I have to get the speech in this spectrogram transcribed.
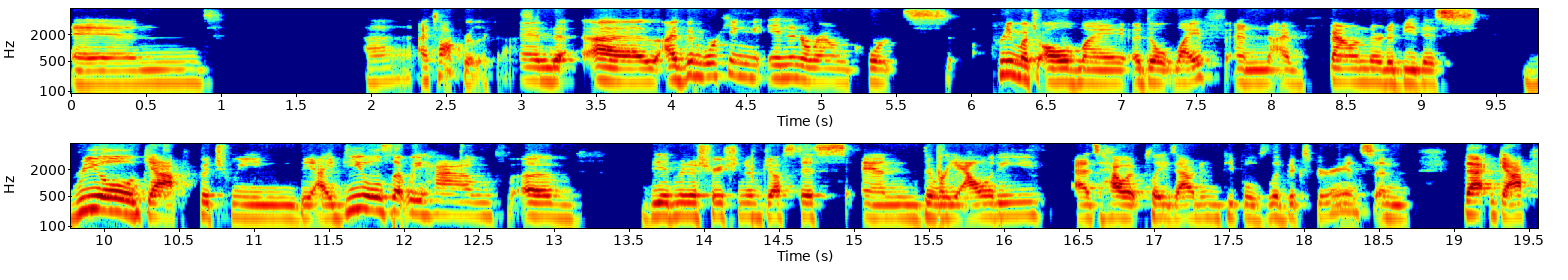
And uh, I talk really fast. And uh, I've been working in and around courts pretty much all of my adult life. And I've found there to be this real gap between the ideals that we have of the administration of justice and the reality as how it plays out in people's lived experience. And that gap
